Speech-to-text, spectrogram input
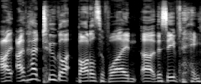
I, I've had two gla- bottles of wine uh, this evening.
